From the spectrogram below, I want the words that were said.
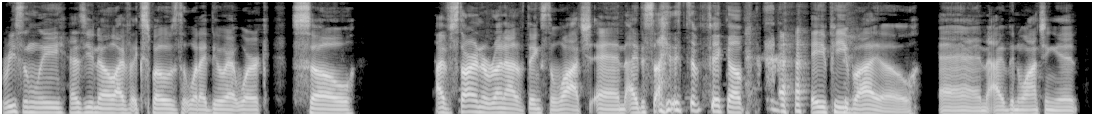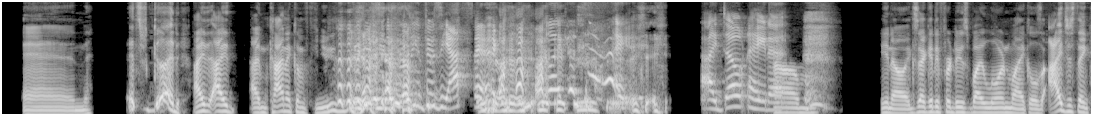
recently, as you know, I've exposed what I do at work. So I've starting to run out of things to watch, and I decided to pick up AP Bio, and I've been watching it, and it's good. I I I'm kind of confused. really enthusiastic. like, it's all right. I don't hate it. um, you know, executive produced by Lorne Michaels. I just think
